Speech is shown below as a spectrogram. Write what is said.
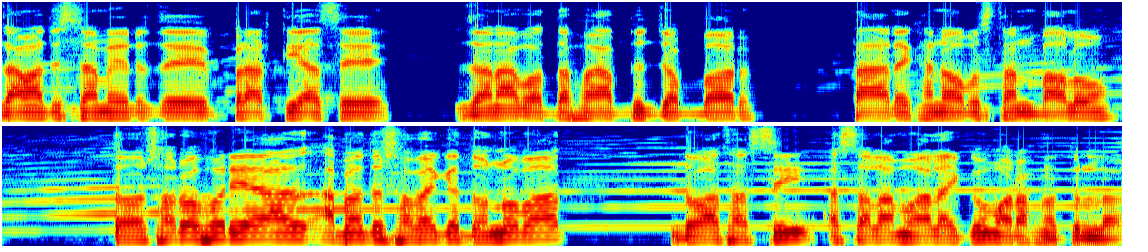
জামাত ইসলামের যে প্রার্থী আছে জানাব অধ্যাপক আব্দুল জব্বার, তার এখানে অবস্থান ভালো। তো সর্বোপরি আপনাদের সবাইকে ধন্যবাদ। দোয়া থাকছি। আসসালামু আলাইকুম রহমতুল্লাহ।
